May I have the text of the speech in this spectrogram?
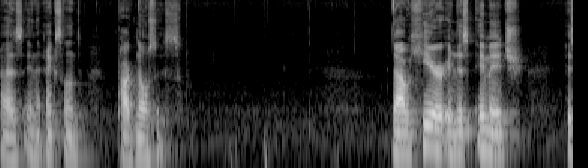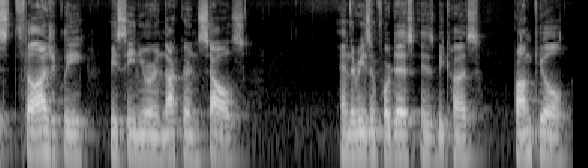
has an excellent prognosis. Now here in this image, histologically, we see neuroendocrine cells. And the reason for this is because bronchial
